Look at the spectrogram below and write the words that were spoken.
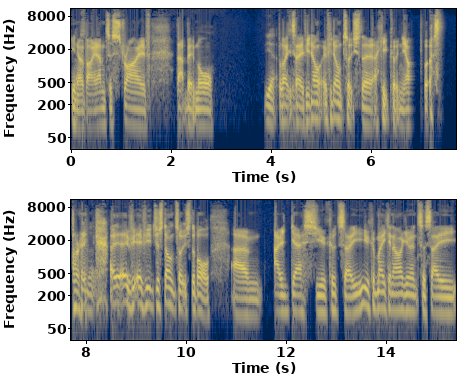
you know, by having to strive that bit more. Yeah. But like you say, if you don't, if you don't touch the, I keep cutting you off, but sorry, no. if if you just don't touch the ball, um, I guess you could say you could make an argument to say,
